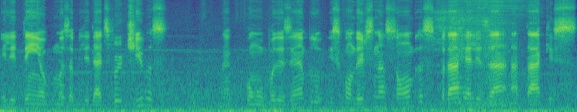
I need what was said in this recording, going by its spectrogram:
Ele tem algumas habilidades furtivas, né, como por exemplo esconder-se nas sombras para realizar ataques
